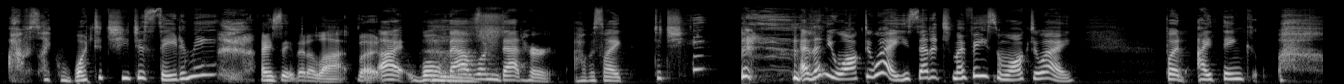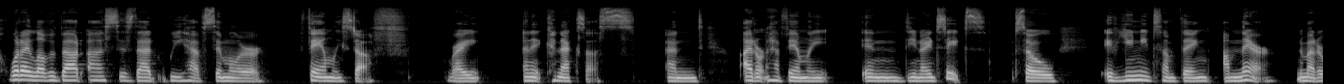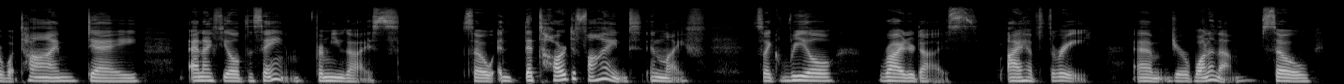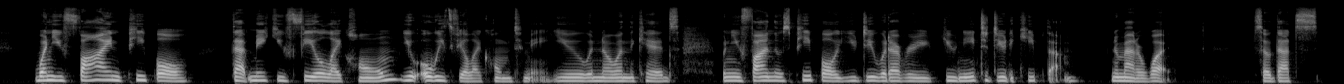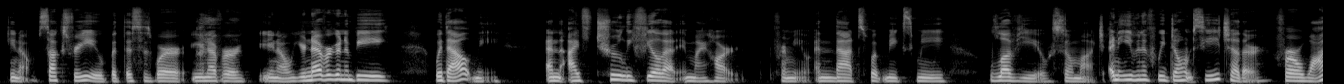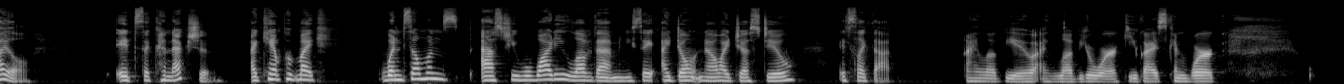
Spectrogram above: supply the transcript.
I was like, what did she just say to me? I say that a lot, but I well, that one that hurt. I was like, did she? and then you walked away. You said it to my face and walked away. But I think what I love about us is that we have similar family stuff, right? And it connects us. And I don't have family in the United States. So if you need something, I'm there, no matter what time, day. And I feel the same from you guys. So, and that's hard to find in life. It's like real ride or dies. I have three. Um, you're one of them. So when you find people that make you feel like home, you always feel like home to me, you and Noah and the kids. When you find those people, you do whatever you, need to do to keep them, no matter what. So that's, you know, sucks for you, but this is where you're never, you know, you're never going to be without me. And I truly feel that in my heart from you. And that's what makes me love you so much. And even if we don't see each other for a while, it's a connection. I can't put my, when someone's asked you, well, why do you love them? And you say, I don't know, I just do. It's like that. I love you. I love your work. You guys can work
